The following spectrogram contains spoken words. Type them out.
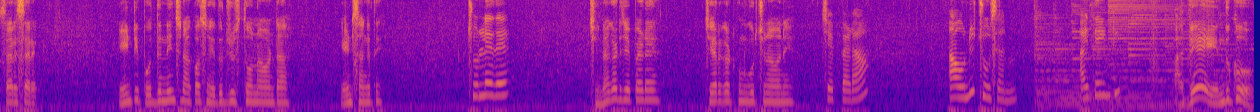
సరే సరే. ఏంటి పొద్దున్న నుంచి నా కోసం ఎదురు చూస్తున్నావంట ఏంటి సంగతి? చూడలేదే. చిన్నగడ చెప్పాడే చీర కట్టుకుని కూర్చున్నావని. చెప్పాడా? అవును చూశాను. అయితే ఏంటి? అదే ఎందుకు?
